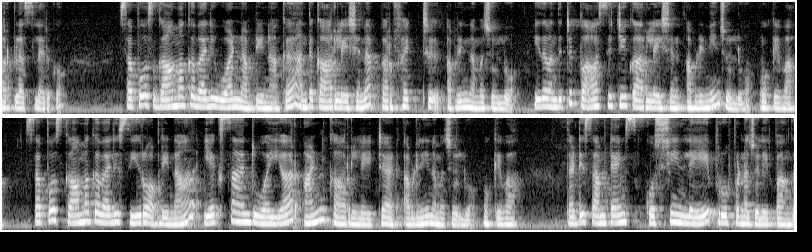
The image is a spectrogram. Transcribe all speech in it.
ஆர் ப்ளஸில் இருக்கும். சப்போஸ் காமாக்கு வேல்யூ ஒன் அப்படின்னாக்க அந்த கார்லேஷனை பர்ஃபெக்ட் அப்படின்னு நம்ம சொல்லுவோம். இதை வந்துட்டு பாசிட்டிவ் கார்லேஷன் அப்படின்னு சொல்லுவோம். ஓகேவா சப்போஸ் காமாக்க வேல்யூ ஜீரோ அப்படின்னா x and y are uncorrelated அப்படின்னு நம்ம சொல்லுவோம். ஓகேவா தட் இஸ் சம்டைம்ஸ் கொஸ்டின்லேயே ப்ரூவ் பண்ண சொல்லியிருப்பாங்க.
